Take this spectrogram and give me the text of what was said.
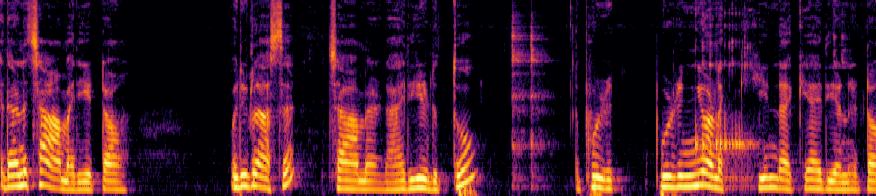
ഇതാണ് ചാമരി കേട്ടോ. ഒരു ഗ്ലാസ് ചാമയുടെ അരി എടുത്തു. പുഴു പുഴുങ്ങി ഉണക്കി ഉണ്ടാക്കിയ അരിയാണ് കേട്ടോ.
